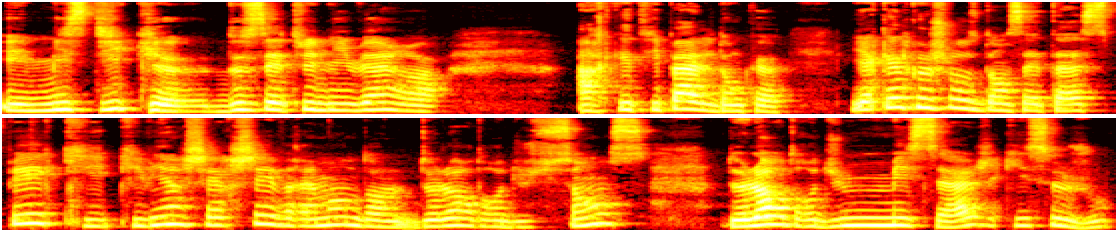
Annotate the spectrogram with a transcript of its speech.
mystiques de cet univers archétypal. Donc il y a quelque chose dans cet aspect qui, vient chercher vraiment de l'ordre du sens, de l'ordre du message qui se joue.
